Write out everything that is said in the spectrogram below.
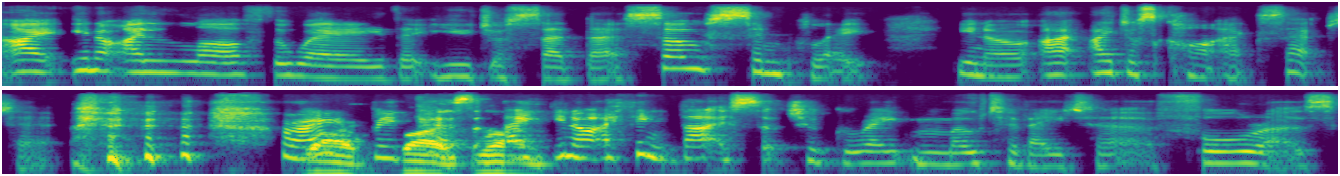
I, you know, I love the way that you just said there so simply, you know, I, I just can't accept it. right? right? Because right, right. I, you know, I think that is such a great motivator for us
